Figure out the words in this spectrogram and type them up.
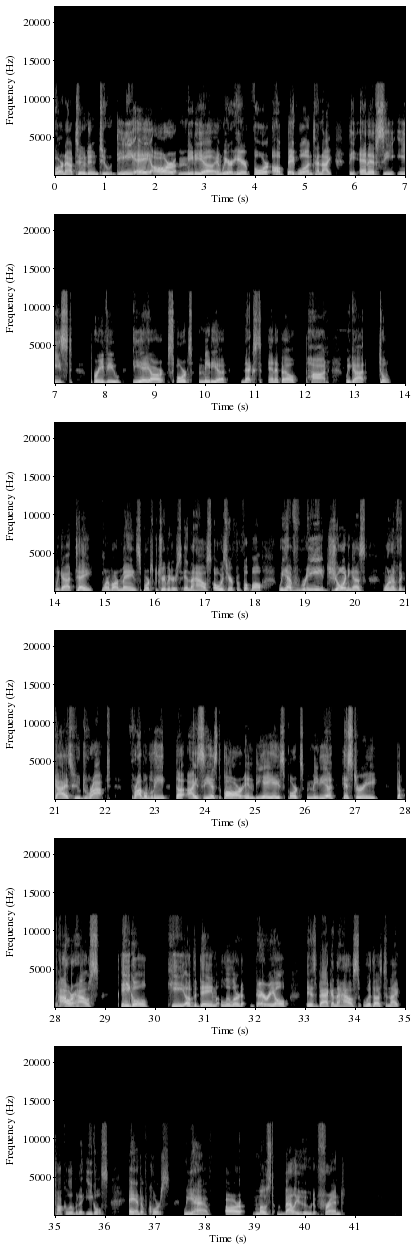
You are now tuned in to DAR Media, and we are here for a big one tonight the NFC East preview. DAR Sports Media next NFL pod. We got to we got Tay, one of our main sports contributors in the house, always here for football. We have rejoining us one of the guys who dropped probably the iciest bar in DAR sports media history, the powerhouse Peagle, he of the Dame Lillard burial, is back in the house with us tonight. Talk a little bit of Eagles. And of course, we have our most ballyhooed friend,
